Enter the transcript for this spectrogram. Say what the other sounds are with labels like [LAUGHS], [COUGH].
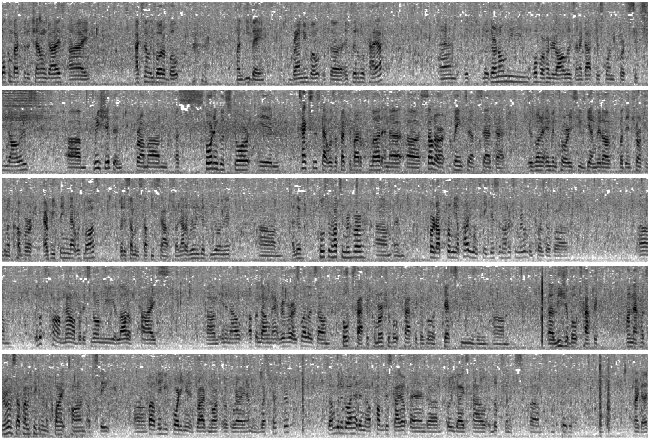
welcome back to the channel guys. I accidentally bought a boat [LAUGHS] on eBay. It's a brand new boat. It's an inflatable kayak. And it's, they're normally over $100 and I got this one for $60. Um, free shipping from um, a sporting goods store in Texas that was affected by the flood and the uh, seller claimed to have said that it was one of the inventories he was getting rid of but the insurance was going to cover everything that was lost but it's some of the stuff he salvaged. So I got a really good deal on it. Um, I live close to the Hudson River, um, and further up for me, I probably won't take this in the Hudson River because of, uh, um, it looks calm now, but it's normally a lot of tides um, in and out, up and down that river, as well as um, boat traffic, commercial boat traffic, as well as jet skis and um, uh, leisure boat traffic on that Hudson River. So I'll probably take it in a quiet pond upstate, uh, about maybe 40 minute drive north of where I am in Westchester. So I'm going to go ahead and uh, pump this guy up and um, show you guys how it looks when it's um, inflated. Alright guys.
